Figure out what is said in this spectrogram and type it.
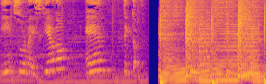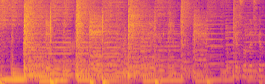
y Zurda Izquierdo en TikTok. ¿Por qué zurda izquierda?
